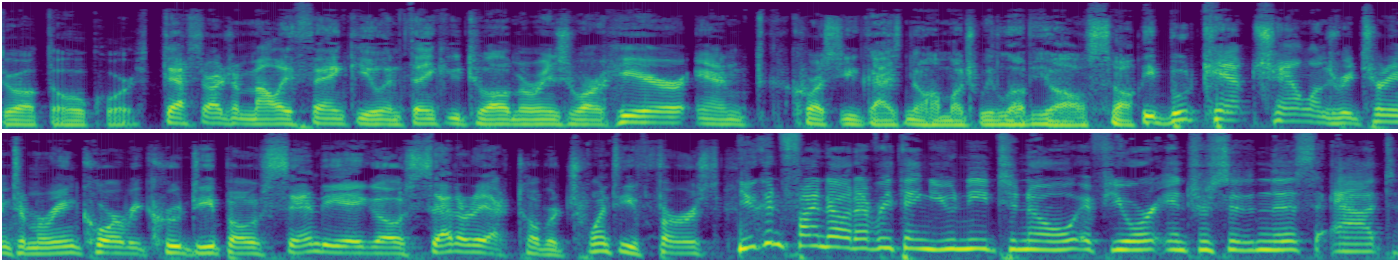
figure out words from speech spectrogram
throughout the whole course. Staff Sergeant Molly, thank you, and thank you to all the Marines who are here. And of course, you guys know how much we love you all. So, the Boot Camp Challenge returning to Marine Corps Recruit Depot, San Diego, Saturday, October 21st. You can find out everything you need to know if you're interested in this at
